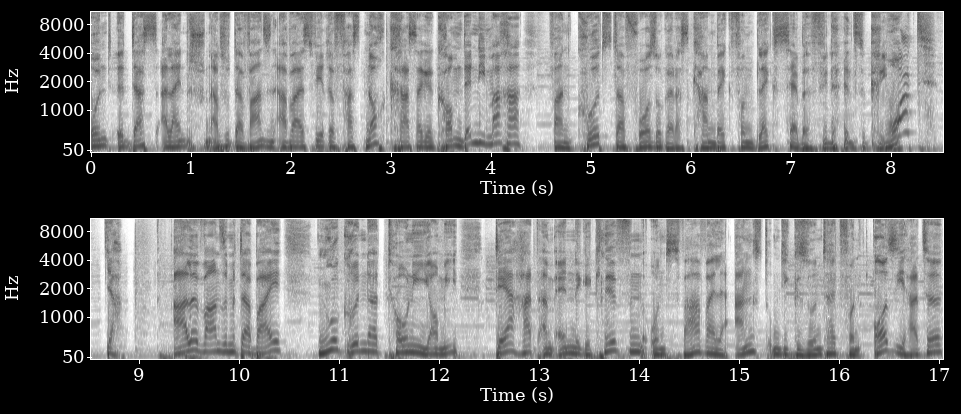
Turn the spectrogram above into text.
Und äh, das allein ist schon absoluter Wahnsinn. Aber es wäre fast noch krasser gekommen, denn die Macher waren kurz davor, sogar das Comeback von Black Sabbath wieder hinzukriegen. What? Ja, alle waren sie mit dabei. Nur Gründer Tony Yomi, der hat am Ende gekniffen und zwar, weil er Angst um die Gesundheit von Ozzy hatte.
